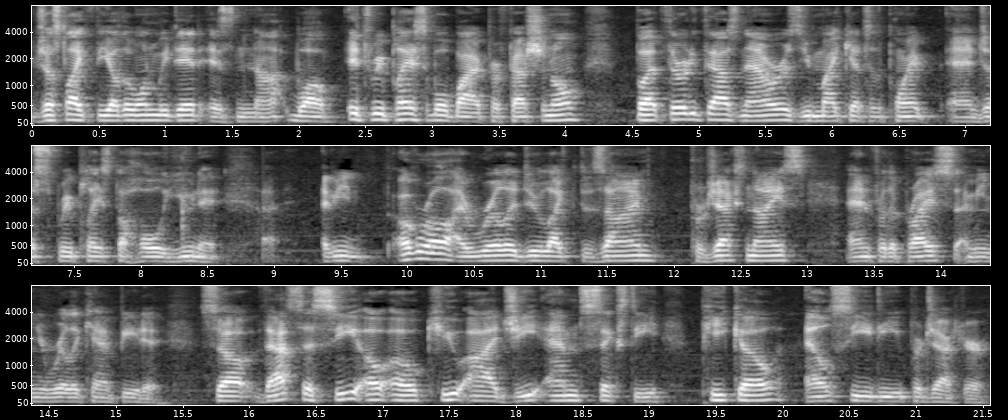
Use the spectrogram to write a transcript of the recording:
just like the other one we did, is not well. It's replaceable by a professional, but thirty thousand hours, you might get to the point and just replace the whole unit. I mean, overall, I really do like the design. Projects nice, and for the price, I mean, you really can't beat it. So that's the COOQI GM60 Pico LCD projector.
